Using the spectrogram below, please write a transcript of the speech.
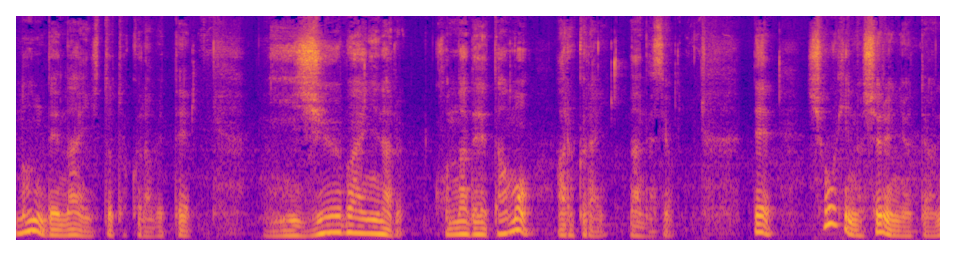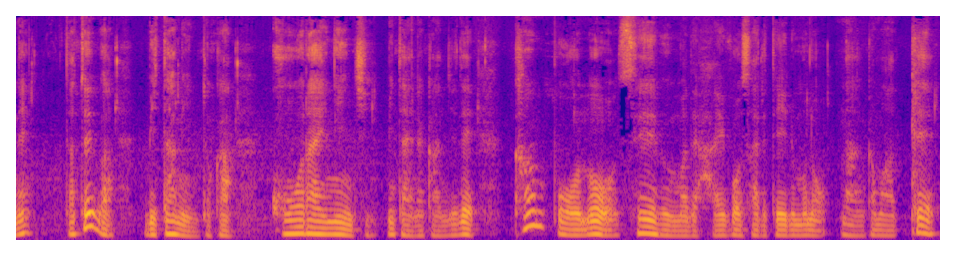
飲んでない人と比べて20倍になる。こんなデータもあるくらいなんですよ。で、商品の種類によってはね、例えばビタミンとか高麗人参みたいな感じで漢方の成分まで配合されているものなんかもあって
